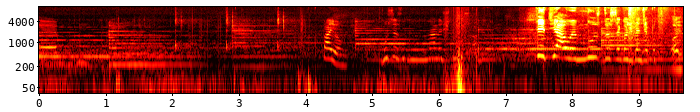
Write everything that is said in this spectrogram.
Em, hmm. Pająk. Muszę znaleźć nóż, aby... Wiedziałem, nóż do czegoś będzie potrzebny. Oj.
